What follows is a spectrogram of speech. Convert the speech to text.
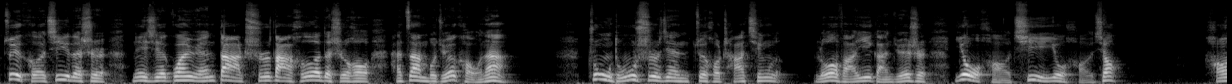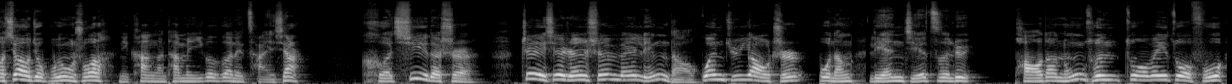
最可气的是，那些官员大吃大喝的时候还赞不绝口呢。中毒事件最后查清了，罗法医感觉是又好气又好笑。好笑就不用说了，你看看他们一个个那惨相。可气的是，这些人身为领导，官居要职，不能廉洁自律，跑到农村作威作福，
